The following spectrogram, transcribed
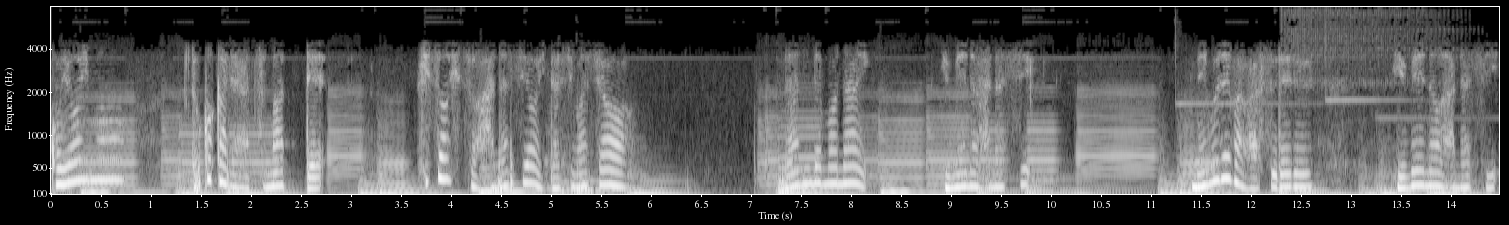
今宵もどこかで集まってひそひそ話をいたしましょう何でもない夢の話眠れば忘れる夢の話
